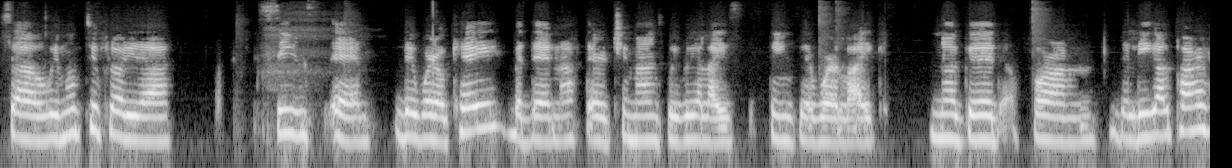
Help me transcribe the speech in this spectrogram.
so we moved to Florida. Since um, they were okay, but then after two months, we realized things that were like not good from the legal part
